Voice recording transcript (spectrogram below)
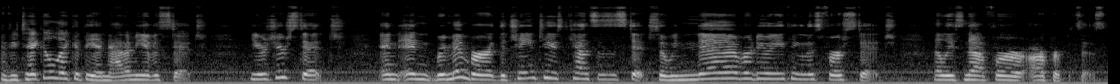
if you take a look at the anatomy of a stitch, here's your stitch. And, and remember, the chain two counts as a stitch, so we never do anything in this first stitch, at least not for our purposes.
